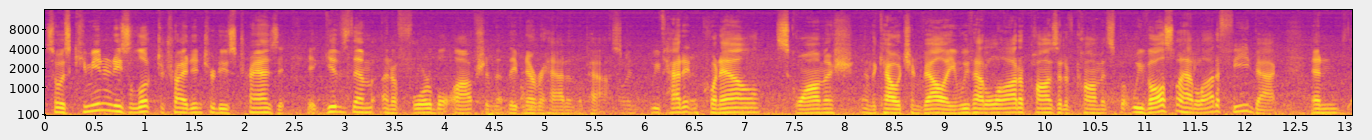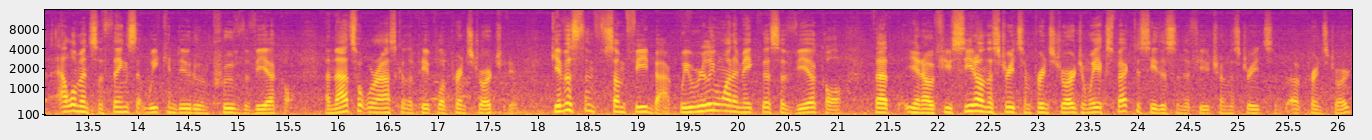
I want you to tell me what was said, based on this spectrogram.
So as communities look to try to introduce transit, it gives them an affordable option that they've never had in the past. We've had it in Quesnel, Squamish, and the Cowichan Valley, and we've had a lot of positive comments, but we've also had a lot of feedback and elements of things that we can do to improve the vehicle. And that's what we're asking the people of Prince George to do. Give us some, some feedback. We really want to make this a vehicle that, you know, if you see it on the streets in Prince George, and we expect to see this in the future on the streets of, of Prince George,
